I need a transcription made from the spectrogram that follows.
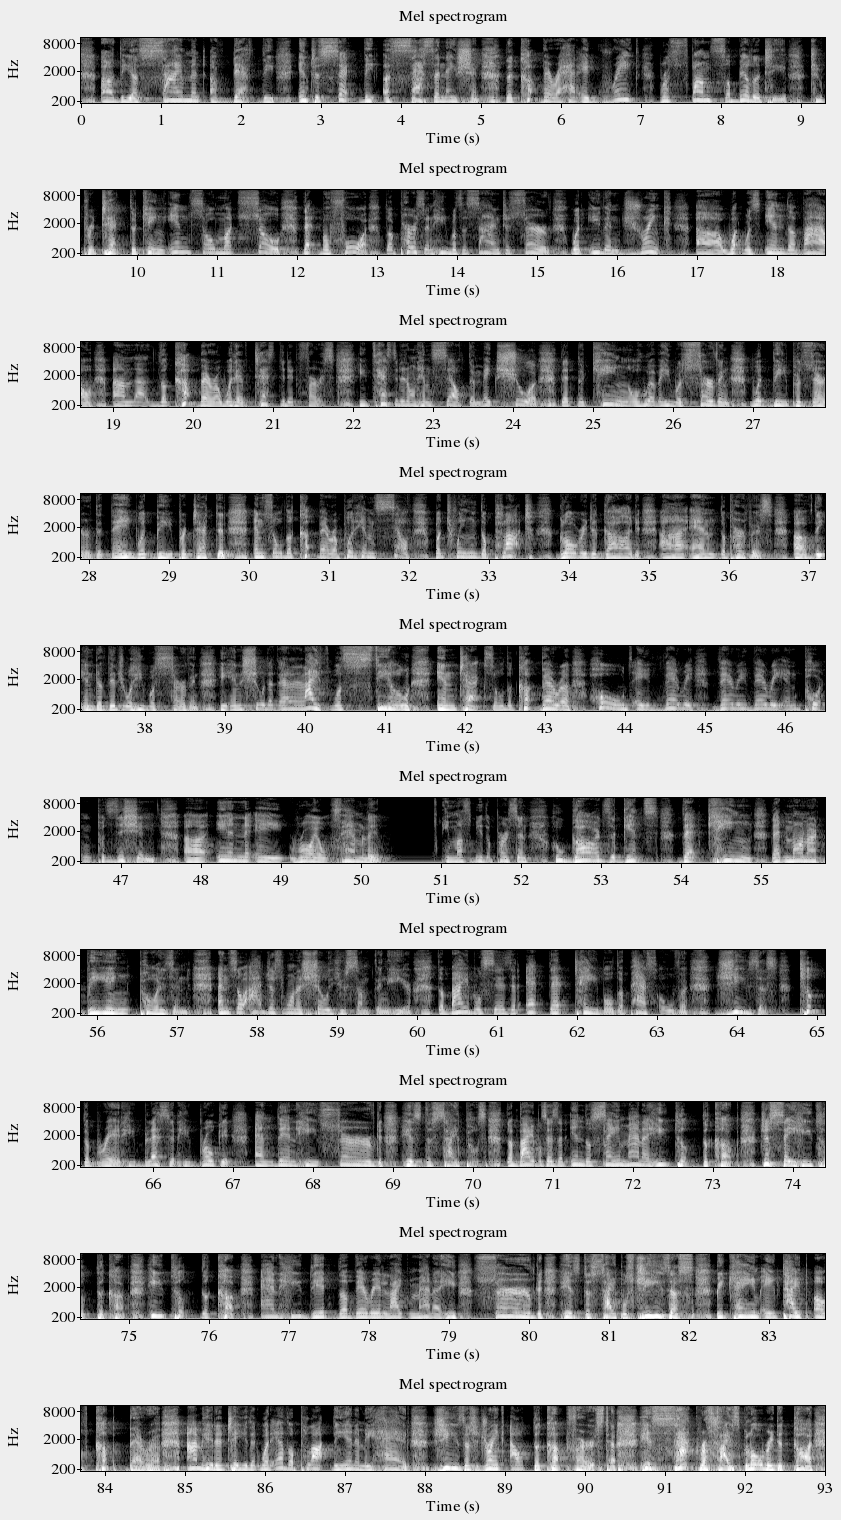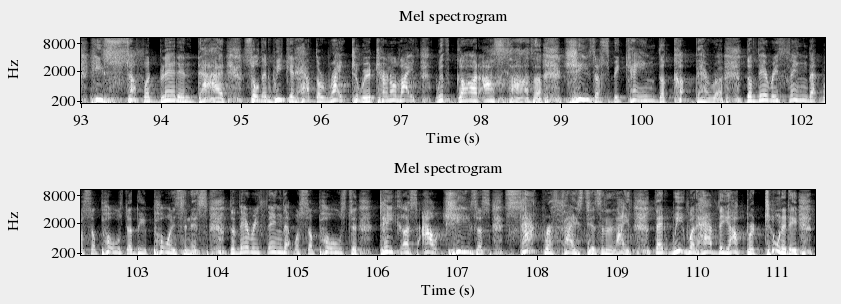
the assignment of death death, the intersect the assassination. The cupbearer had a great responsibility to protect the king, in so much so that before the person he was assigned to serve would even drink uh, what was in the vial, um, uh, the cupbearer would have tested it first. He tested it on himself to make sure that the king or whoever he was serving would be preserved, that they would be protected. And so the cupbearer put himself between the plot, glory to God, God uh, and the purpose of the individual he was serving. He ensured that their life was still intact. So the cupbearer holds a very, very, very important position uh, in a royal family. He must be the person who guards against that king, that monarch being poisoned. And so I just want to show you something here. The Bible says that at that table, the Passover, Jesus took the bread, he blessed it, he broke it, and then he served his disciples. The Bible says that in the same manner, he took the cup. Just say he took the cup. He took the cup and he did the very like manner. He served his disciples. Jesus became a type of cupbearer. I'm here to tell you that whatever plot the enemy had, Jesus drank out the cup first. His sacrifice, glory to God. He suffered, bled, and died so that we could have the right to eternal life with God our Father. Jesus became the cupbearer, the very thing that was supposed to be poisonous, the very thing that was supposed to take us out. Jesus sacrificed his life that we would have the opportunity,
